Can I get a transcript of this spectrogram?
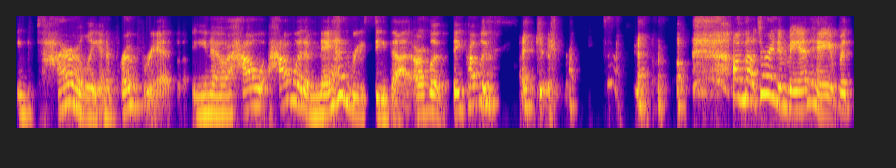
entirely inappropriate you know how how would a man receive that or look they probably like it right I'm not trying to man hate, but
